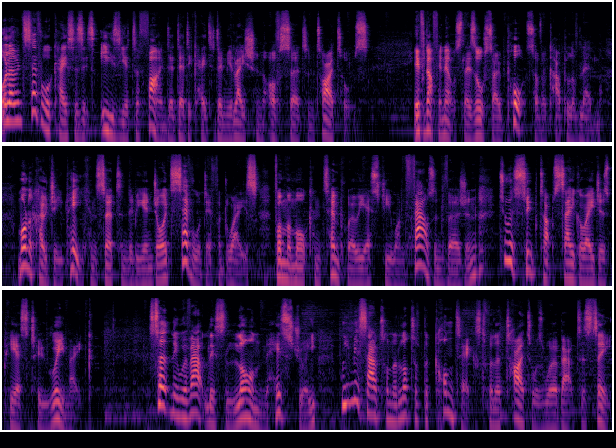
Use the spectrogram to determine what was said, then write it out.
although in several cases it's easier to find a dedicated emulation of certain titles. If nothing else, there's also ports of a couple of them. Monaco GP can certainly be enjoyed several different ways, from a more contemporary SG-1000 version to a souped-up Sega Ages PS2 remake. Certainly without this long history, we miss out on a lot of the context for the titles we're about to see.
